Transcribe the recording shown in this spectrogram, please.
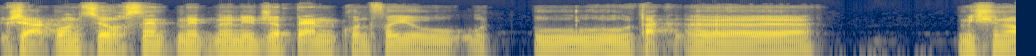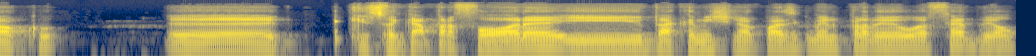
Já aconteceu recentemente na New Japan, quando foi o, o, o uh, Michinoku, uh, que isso foi cá para fora e o Taka Michinoku basicamente perdeu a fé dele.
